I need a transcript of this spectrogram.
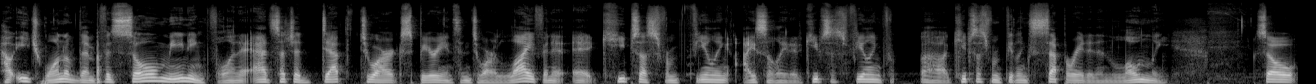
how each one of them is so meaningful and it adds such a depth to our experience and to our life and it, it keeps us from feeling isolated keeps us feeling uh, keeps us from feeling separated and lonely so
